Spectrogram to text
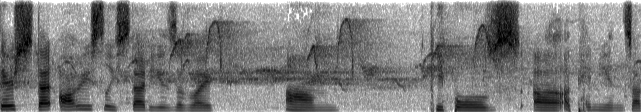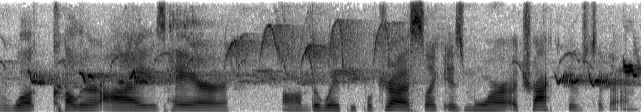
there's stu- obviously studies of like um people's uh, opinions on what color eyes, hair, um, the way people dress, like is more attractive to them.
